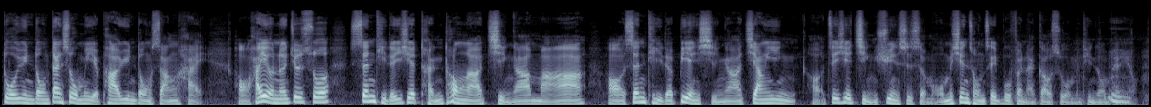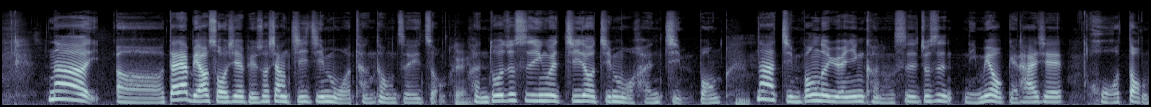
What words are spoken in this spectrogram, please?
多运动，但是我们也怕运动伤害。好，还有呢，就是说身体的一些疼痛啊、紧啊、麻啊，哦，身体的变形啊、僵硬，好，这些警讯是什么？我们先从这部分来告诉我们听众朋友。嗯、那呃，大家比较熟悉的，比如说像肌筋膜疼痛这一种，对，很多就是因为肌肉筋膜很紧绷。嗯、那紧绷的原因可能是就是你没有给它一些活动。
